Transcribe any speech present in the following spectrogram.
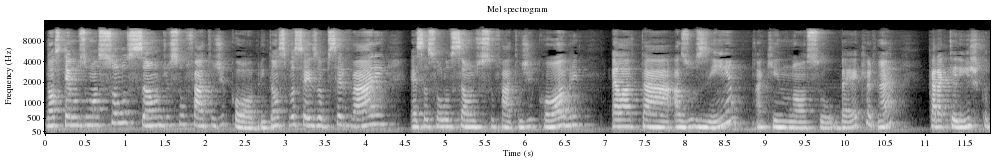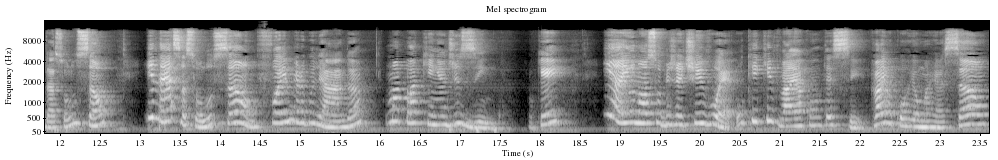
nós temos uma solução de sulfato de cobre. Então, se vocês observarem essa solução de sulfato de cobre, ela tá azulzinha aqui no nosso becker, né? Característico da solução. E nessa solução foi mergulhada uma plaquinha de zinco, ok? E aí o nosso objetivo é o que, que vai acontecer? Vai ocorrer uma reação?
